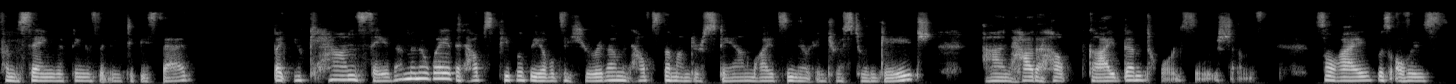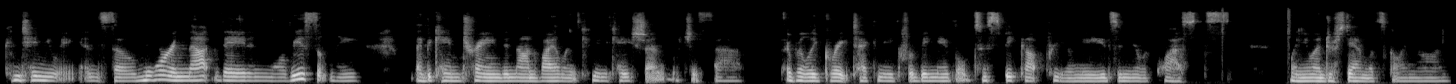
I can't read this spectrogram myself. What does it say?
from saying the things that need to be said but you can say them in a way that helps people be able to hear them and helps them understand why it's in their interest to engage and how to help guide them towards solutions. So I was always continuing. And so more in that vein and more recently, I became trained in nonviolent communication, which is uh, a really great technique for being able to speak up for your needs and your requests when you understand what's going on.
